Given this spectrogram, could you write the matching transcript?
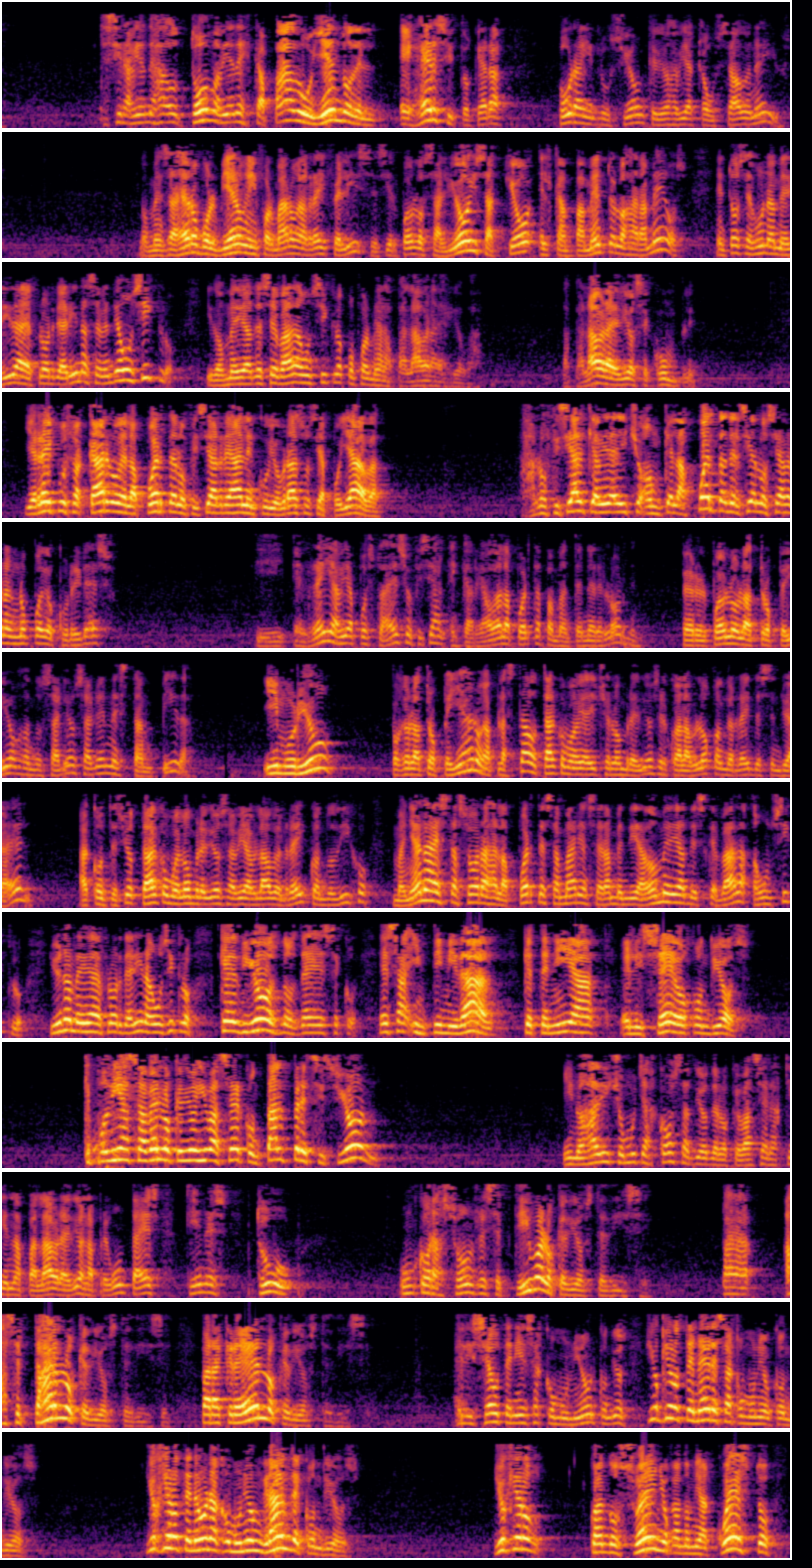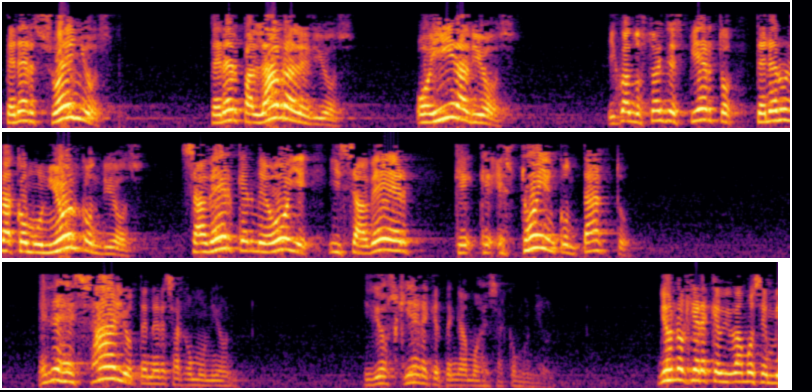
Es decir, habían dejado todo, habían escapado huyendo del ejército, que era pura ilusión que Dios había causado en ellos. Los mensajeros volvieron e informaron al rey felices, y el pueblo salió y saqueó el campamento de los arameos. Entonces una medida de flor de harina se vendió a un ciclo, y dos medidas de cebada a un ciclo conforme a la palabra de Jehová. La palabra de Dios se cumple. Y el rey puso a cargo de la puerta del oficial real en cuyo brazo se apoyaba. Al oficial que había dicho, aunque las puertas del cielo se abran, no puede ocurrir eso. Y el rey había puesto a ese oficial encargado de la puerta para mantener el orden. Pero el pueblo lo atropelló cuando salió, salió en estampida. Y murió, porque lo atropellaron, aplastado, tal como había dicho el hombre de Dios, el cual habló cuando el rey descendió a él. Aconteció tal como el hombre de Dios había hablado el rey cuando dijo, mañana a estas horas a la puerta de Samaria serán vendidas dos medidas de esquivada a un ciclo y una medida de flor de harina a un ciclo. Que Dios nos dé esa intimidad que tenía Eliseo con Dios, que podía saber lo que Dios iba a hacer con tal precisión. Y nos ha dicho muchas cosas Dios de lo que va a hacer aquí en la palabra de Dios. La pregunta es, ¿tienes tú un corazón receptivo a lo que Dios te dice? para aceptar lo que Dios te dice, para creer lo que Dios te dice. Eliseo tenía esa comunión con Dios. Yo quiero tener esa comunión con Dios. Yo quiero tener una comunión grande con Dios. Yo quiero, cuando sueño, cuando me acuesto, tener sueños, tener palabra de Dios, oír a Dios. Y cuando estoy despierto, tener una comunión con Dios, saber que Él me oye y saber que, estoy en contacto. Es necesario tener esa comunión. Y Dios quiere que tengamos esa comunión. Dios no quiere que vivamos en,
